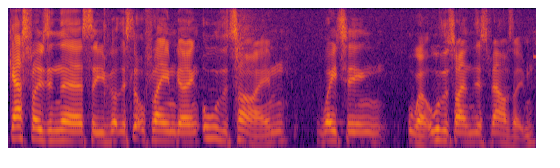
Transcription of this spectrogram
gas flows in there, so you've got this little flame going all the time, waiting, well, all the time this valve's open.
